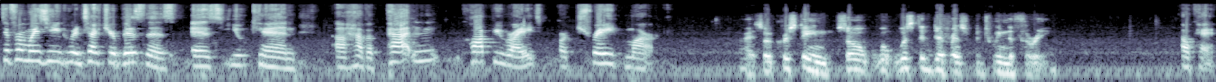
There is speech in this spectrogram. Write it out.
Different ways you can protect your business is you can uh, have a patent, copyright, or trademark. All right. So, Christine, so what's the difference between the three? Okay.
